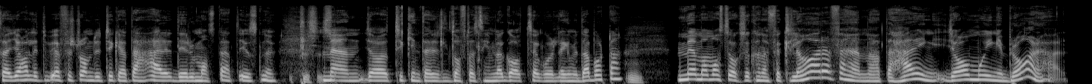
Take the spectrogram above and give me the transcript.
så här, jag, har lite, jag förstår om du tycker att det här är det du måste äta just nu. Precis. Men jag tycker inte att det doftar så himla gott så jag går och lägger mig där borta. Mm. Men man måste också kunna förklara för henne att det här är ing, jag mår inget bra det här.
